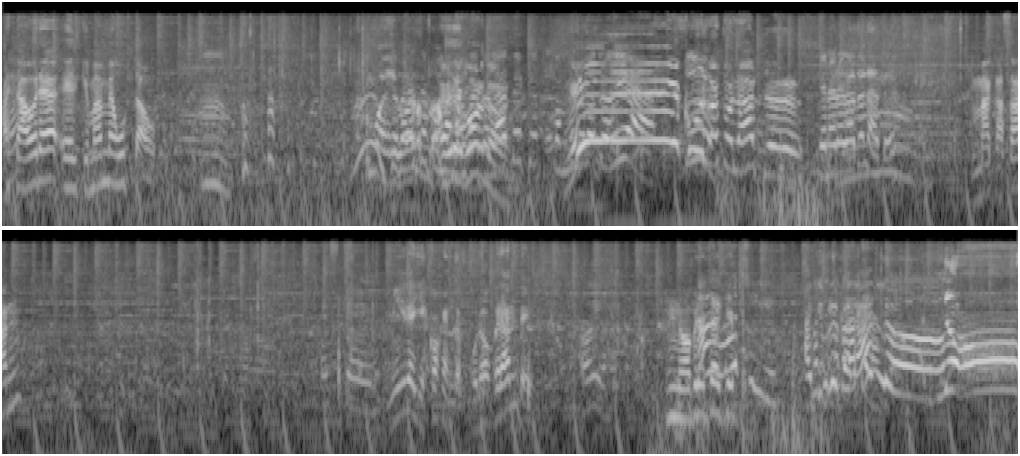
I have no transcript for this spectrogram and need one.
Hasta ahora el que más me ha gustado. Como de gordo. Es de gordo. que comí el otro día. ¡Eh! ¡Como Sí, gato latte! Que no era gatolate. Macazán. Este, Mira, y escogen los puros grandes. Obvio. No, pero ¡Ay, hay que... Hay que prepararlo. ¡No!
